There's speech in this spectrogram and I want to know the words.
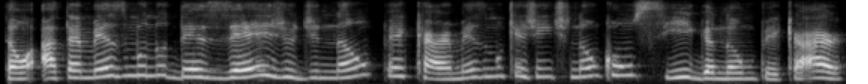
Então, até mesmo no desejo de não pecar, mesmo que a gente não consiga não pecar,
